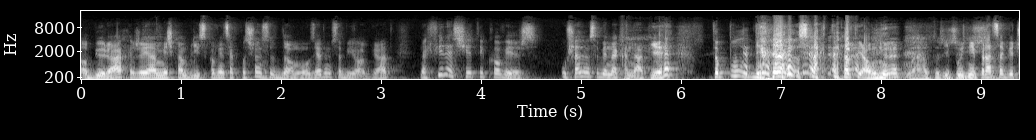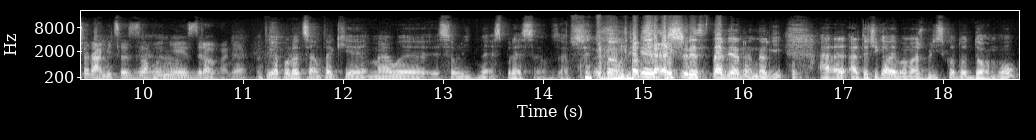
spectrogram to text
o biurach, że ja mieszkam blisko, więc jak podszedłem sobie do domu, zjadłem sobie obiad, na chwilę się tylko, wiesz, usiadłem sobie na kanapie, to pół dnia szlak trafiał, nie? Wow, to I później praca wieczorami, co znowu Aha. nie jest zdrowe, nie? No to ja polecam takie małe, solidne espresso zawsze. To wiecie, które stawia na nogi. Ale, ale to ciekawe, bo masz blisko do domu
